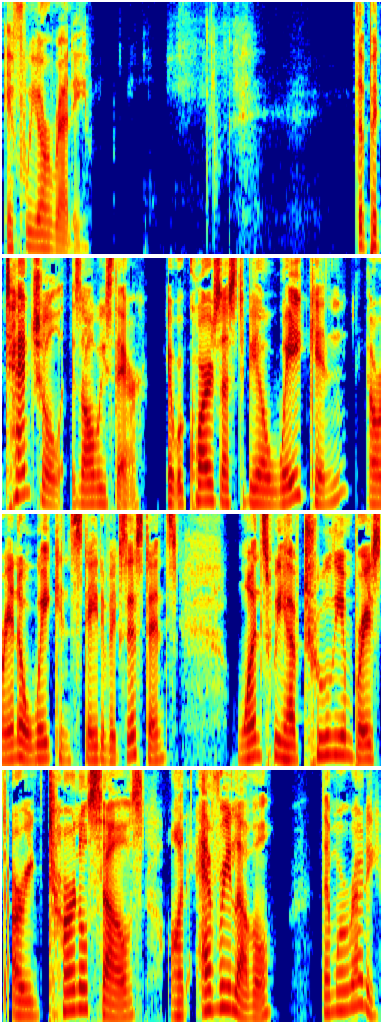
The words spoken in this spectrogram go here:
if we are ready. The potential is always there. It requires us to be awakened or in awakened state of existence once we have truly embraced our eternal selves on every level then we're ready.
